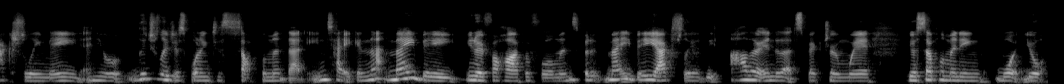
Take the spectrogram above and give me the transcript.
actually mean? And you're literally just wanting to supplement that intake. And that may be you know for high performance but it may be actually at the other end of that spectrum where you're supplementing what you're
